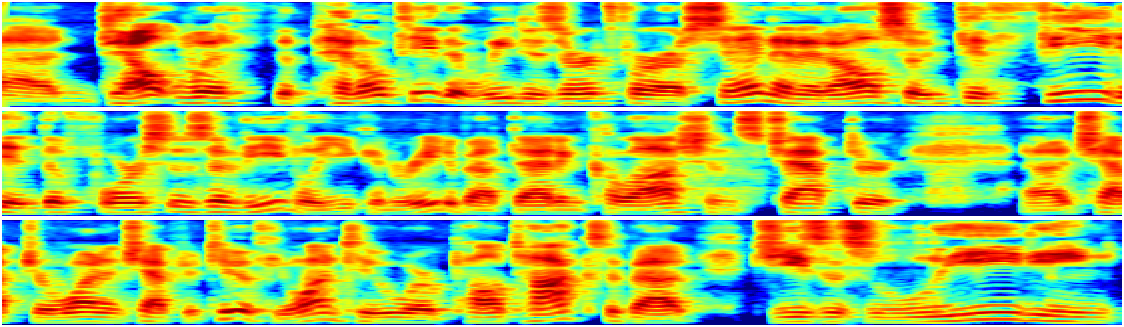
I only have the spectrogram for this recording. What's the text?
uh, dealt with the penalty that we deserved for our sin, and it also defeated the forces of evil. You can read about that in Colossians chapter uh, chapter one and chapter two, if you want to, where Paul talks about Jesus leading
